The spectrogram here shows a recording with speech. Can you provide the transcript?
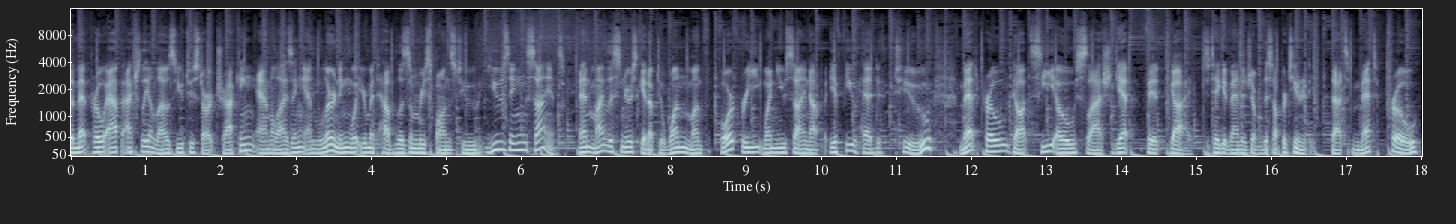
The MetPro app actually allows you to start tracking, analyzing, and learning what your metabolism responds to using science. And my listeners get up to one month for free when you sign up if you head to metpro.co slash getfitguy to take advantage of this opportunity. That's metpro.co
